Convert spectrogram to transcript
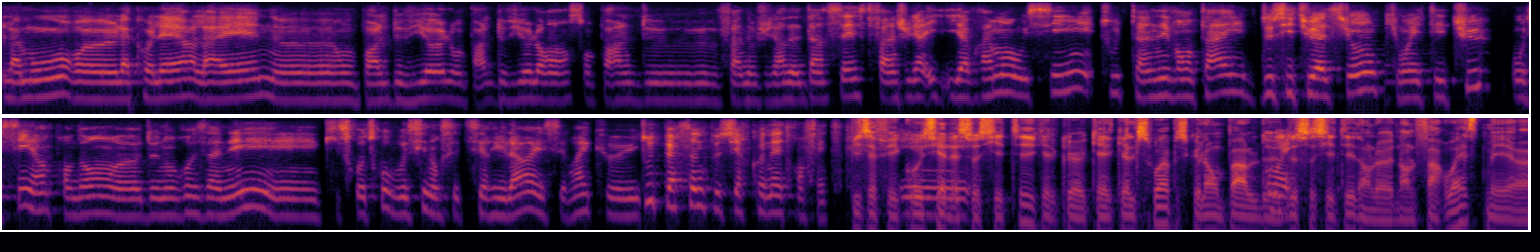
l'amour, la colère, la haine. on parle de viol, on parle de violence, on parle de, enfin, je veux dire d'inceste. Enfin, je veux dire, il y a vraiment aussi tout un éventail de situations qui ont été tues aussi hein, pendant euh, de nombreuses années et qui se retrouve aussi dans cette série-là. Et c'est vrai que toute personne peut s'y reconnaître en fait. Puis ça fait écho aussi à la société, quelle qu'elle soit, parce que là on parle de, société dans le, dans le Far West, mais euh,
